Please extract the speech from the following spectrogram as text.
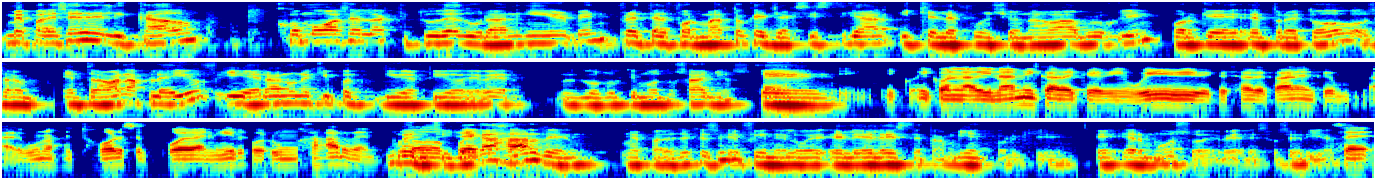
me parece delicado cómo va a ser la actitud de Durán y Irving frente al formato que ya existía y que le funcionaba a Brooklyn, porque dentro de todo, o sea, entraban a playoffs y eran un equipo divertido de ver los últimos dos años. Eh, y, con la dinámica de que Dinwiddie, de que Jared Allen, que algunos de estos jugadores se puedan ir por un Harden. Bueno, si llega Harden, me parece que se define el, el, este también, porque es hermoso de ver, eso sería. Se,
